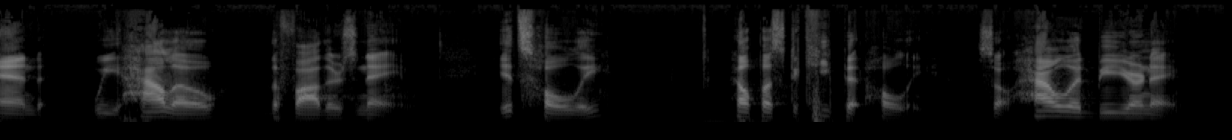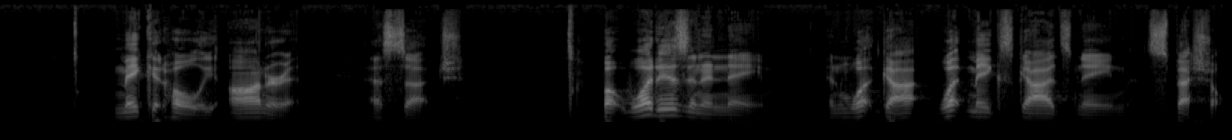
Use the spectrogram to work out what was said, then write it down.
and we hallow the Father's name. It's holy. Help us to keep it holy. So, hallowed be your name. Make it holy, honor it as such. But what is in a name? And what, God, what makes God's name special?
